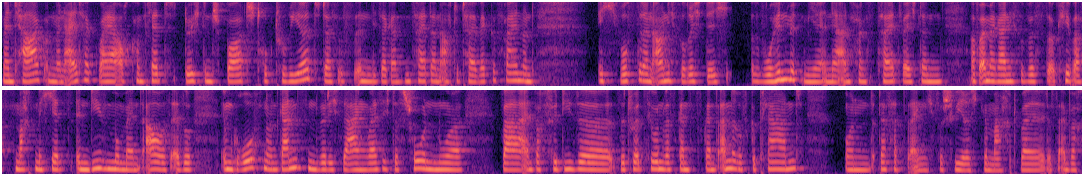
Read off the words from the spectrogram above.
mein Tag und mein Alltag war ja auch komplett durch den Sport strukturiert. Das ist in dieser ganzen Zeit dann auch total weggefallen und ich wusste dann auch nicht so richtig, also wohin mit mir in der Anfangszeit, weil ich dann auf einmal gar nicht so wüsste, okay, was macht mich jetzt in diesem Moment aus? Also im Großen und Ganzen würde ich sagen, weiß ich das schon, nur war einfach für diese Situation was ganz, ganz anderes geplant. Und das hat es eigentlich so schwierig gemacht, weil das einfach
